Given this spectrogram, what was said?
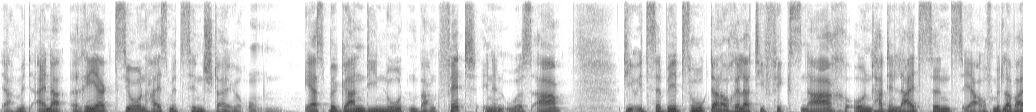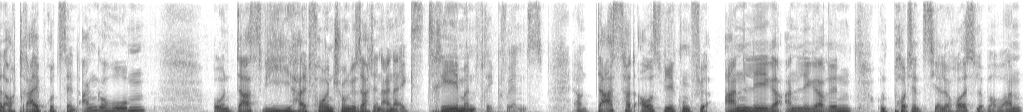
ja, mit einer Reaktion, heißt mit Zinssteigerungen. Erst begann die Notenbank FED in den USA. Die EZB zog dann auch relativ fix nach und hat den Leitzins ja auf mittlerweile auch 3% angehoben. Und das, wie halt vorhin schon gesagt, in einer extremen Frequenz. Ja, und das hat Auswirkungen für Anleger, Anlegerinnen und potenzielle Häuslebauern.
